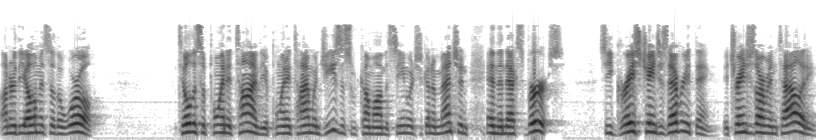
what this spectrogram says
under the elements of the world. until this appointed time, the appointed time when Jesus would come on the scene, which he's going to mention in the next verse. See, grace changes everything. It changes our mentality.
